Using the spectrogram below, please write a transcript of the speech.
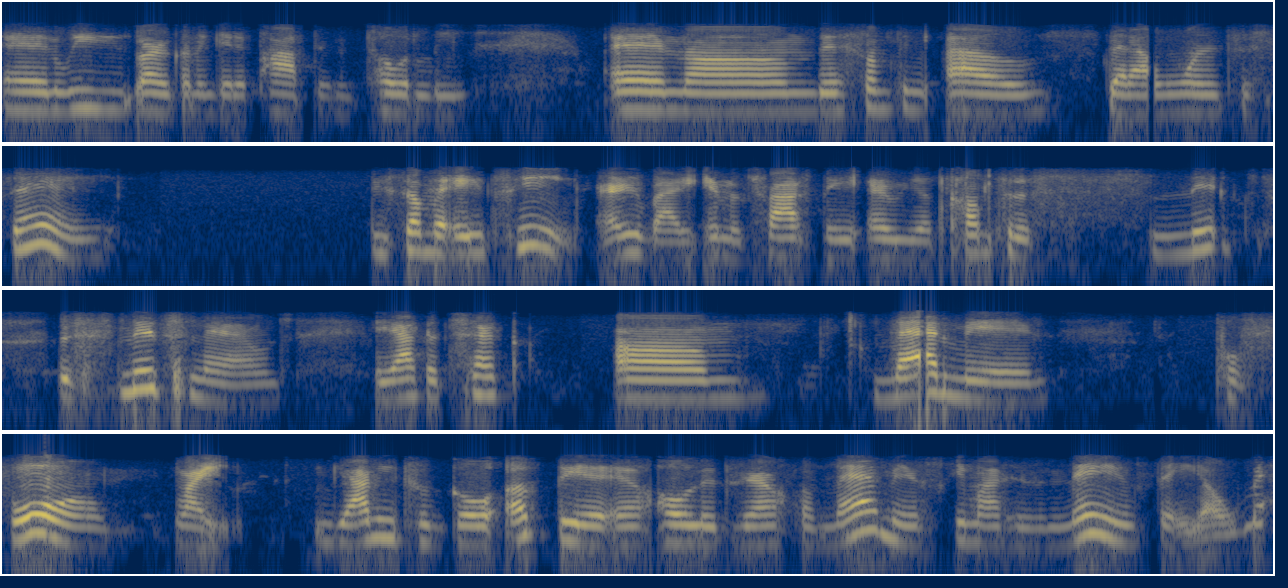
And we are to get it popping totally. And um, there's something else that I wanted to say. December 18th, everybody in the tri-state area, come to the Snitch, the Snitch Lounge, and y'all can check um, Madman perform. Like, y'all need to go up there and hold it down for Madman, scream out his name, say, yo, Madman,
